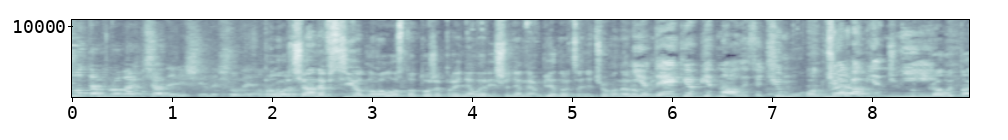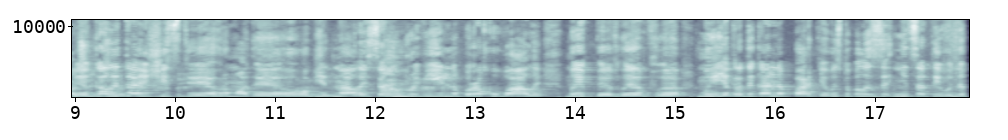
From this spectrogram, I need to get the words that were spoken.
Що там броварчани рішили? Що ви? Броварчани всі одноголосно теж прийняли рішення не об'єднуватися, нічого не Ні, деякі об'єдналися. Чому? Одне Вчора там, об'єд... чи Ні. то Калита, чи Е, Калита і шість е, громад е, об'єдналися добровільно, порахували. Ми, е, е, в- е, ми, як радикальна партія, виступили з ініціативою. Не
